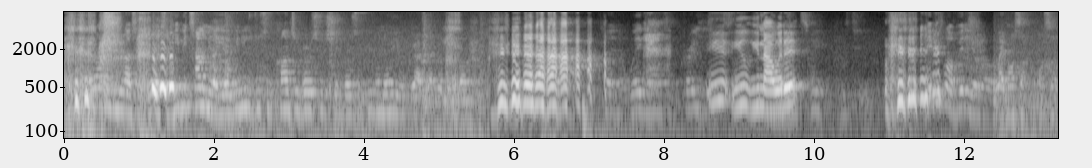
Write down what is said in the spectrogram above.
I don't even realize I'm a girl. So he be telling me, like, yo, we need to do some controversial shit, bro, so people know you're a girl. Like, yo, yo. Putting a wig on, some crazy You shit. you you not with it? Maybe for a video, though, like on some, on some,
